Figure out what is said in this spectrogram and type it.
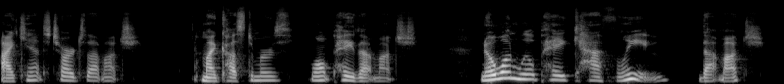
I can't charge that much. My customers won't pay that much. No one will pay Kathleen that much.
